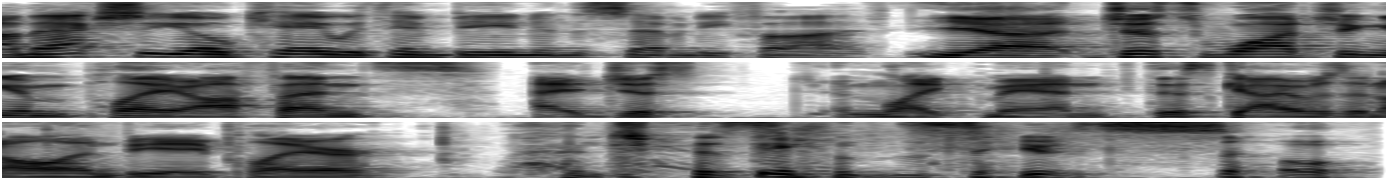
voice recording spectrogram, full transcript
I'm actually okay with him being in the 75. Yeah, just watching him play offense, I just am like, man, this guy was an all NBA player. just he was so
